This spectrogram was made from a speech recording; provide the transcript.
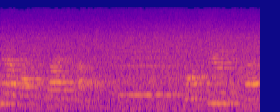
上がりました。ご注意ください。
